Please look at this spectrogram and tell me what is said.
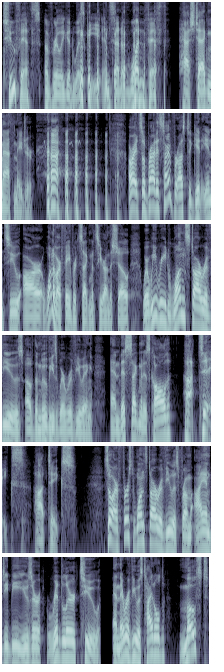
two fifths of really good whiskey instead of one fifth. Hashtag math major. All right, so Brad, it's time for us to get into our one of our favorite segments here on the show, where we read one star reviews of the movies we're reviewing, and this segment is called Hot Takes. Hot Takes. So our first one star review is from IMDb user Riddler2, and their review is titled Most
